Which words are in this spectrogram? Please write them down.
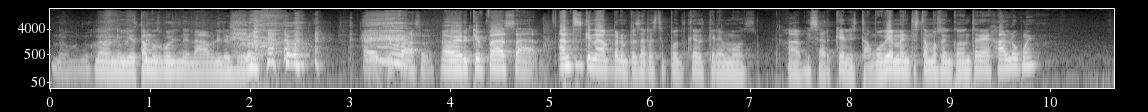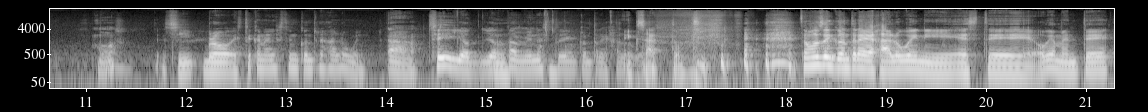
No, no. No, ni yo estamos vulnerables, bro. A ver qué pasa. A ver qué pasa. Antes que nada, para empezar este podcast, queremos avisar que estamos, obviamente estamos en contra de Halloween. ¿Vamos? Sí, bro, este canal está en contra de Halloween. Ah, sí, yo, yo Mm. también estoy en contra de Halloween. Exacto. Estamos en contra de Halloween y este, obviamente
